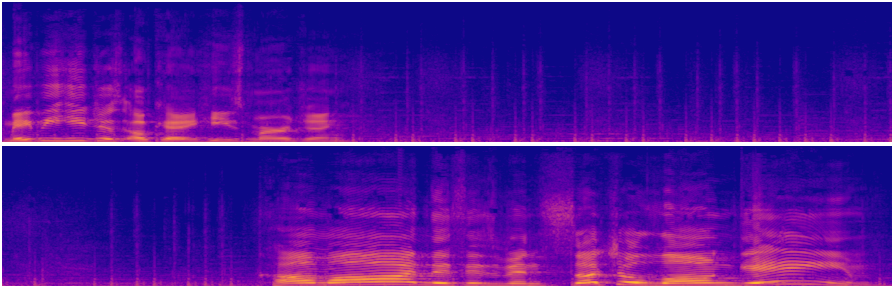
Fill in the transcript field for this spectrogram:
Maybe he just... Okay, he's merging. Come on! This has been such a long game!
